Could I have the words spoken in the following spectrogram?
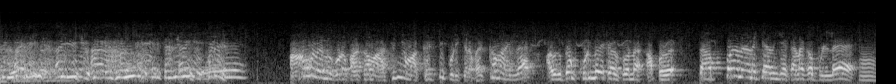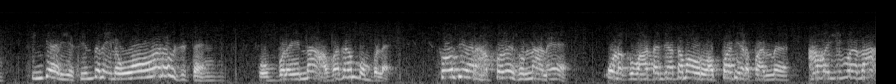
சிங்காரி. ஆம்பளைன்னு கூட அசிங்கமா கட்டி பிடிக்கிற வெக்கமா இல்ல? அதுக்குதான் குடும்பக்கார அப்பவே தப்பா நினைக்காதீங்க கணக்க பிள்ளை. சிங்காரிய சிந்தனையில ஓட விட்டுட்டேன். பொம்பளைன்னா அவதான் பொம்பளை. சோசியாரன் அப்பவே சொன்னானே உனக்கு வாட்டஞ்சாட்டமா ஒரு ஒப்பாட்டி கிடப்பான்னு அவன் இவதான்.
